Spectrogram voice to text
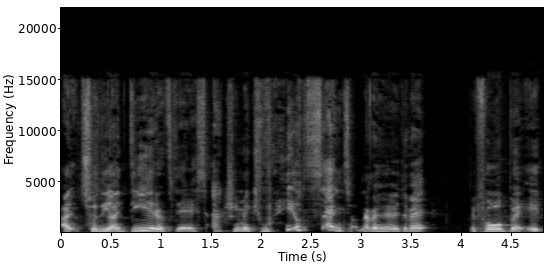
uh, so the idea of this actually makes real sense. I've never heard of it before, but it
